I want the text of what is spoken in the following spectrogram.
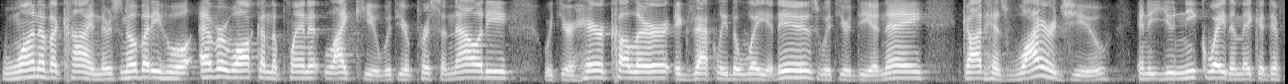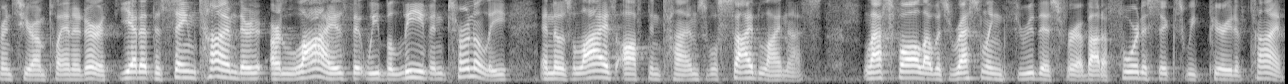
one of a kind. There's nobody who will ever walk on the planet like you with your personality, with your hair color, exactly the way it is, with your DNA. God has wired you in a unique way to make a difference here on planet Earth. Yet at the same time, there are lies that we believe internally, and those lies oftentimes will sideline us. Last fall, I was wrestling through this for about a four to six week period of time.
